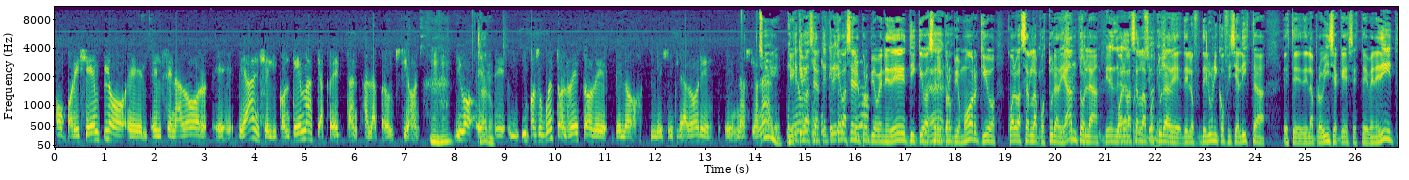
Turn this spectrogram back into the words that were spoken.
o por ejemplo el, el senador eh, de Angeli con temas que afectan a la producción. Digo este, y, por supuesto el resto de, de los legisladores eh, nacionales ¿Qué, va a ser qué, va a ser el propio Benedetti qué va a ser el propio Morquio cuál va a ser la postura de Antola cuál va a ser la postura de, del único oficialista este de la provincia que es este Benedit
